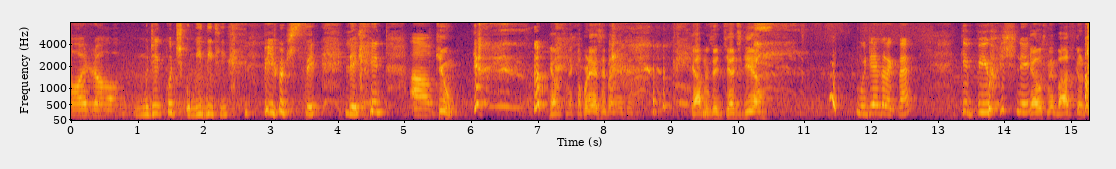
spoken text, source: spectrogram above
और अ, मुझे कुछ उम्मीद नहीं थी पीयूष से लेकिन अ, क्यों? क्या उसने कपड़े ऐसे पहने थे? क्या आपने उसे जज किया? मुझे ऐसा लगता है कि पीयूष ने क्या उसने बात करते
